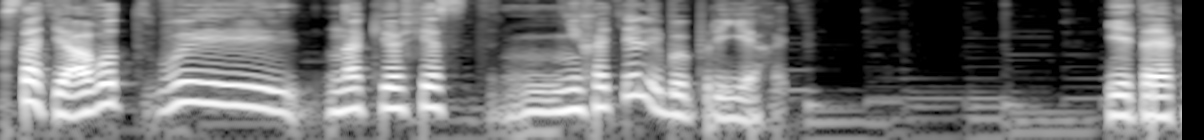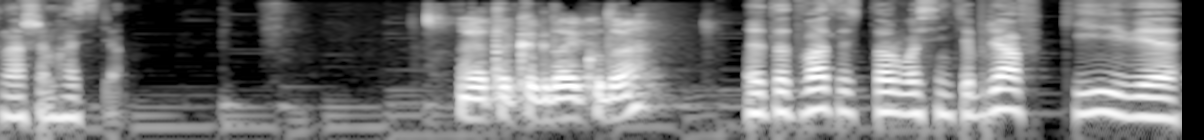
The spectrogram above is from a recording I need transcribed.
Кстати, а вот вы на QFest не хотели бы приехать? И это я к нашим гостям. Это когда и куда? Это 22 сентября в Киеве.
